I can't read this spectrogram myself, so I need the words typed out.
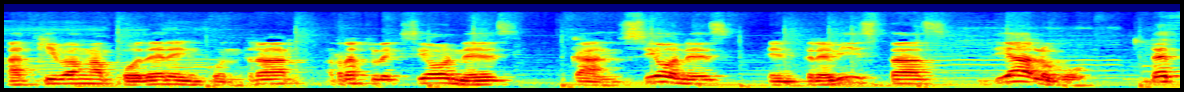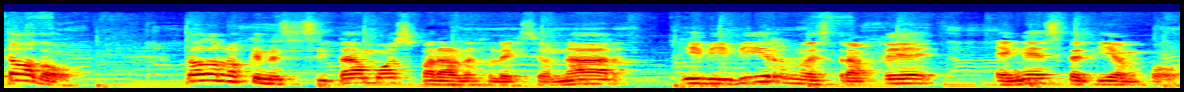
Aquí van a poder encontrar reflexiones, canciones, entrevistas, diálogo, de todo. Todo lo que necesitamos para reflexionar y vivir nuestra fe en este tiempo.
